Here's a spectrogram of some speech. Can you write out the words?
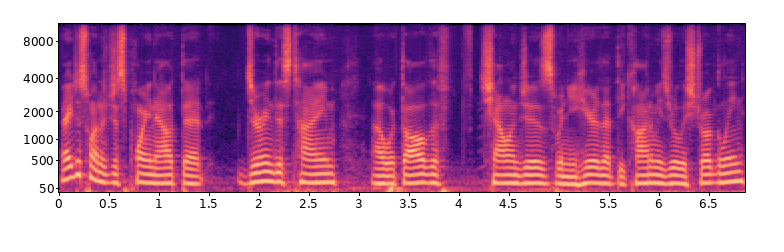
And I just want to just point out that during this time, uh, with all the challenges, when you hear that the economy is really struggling,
